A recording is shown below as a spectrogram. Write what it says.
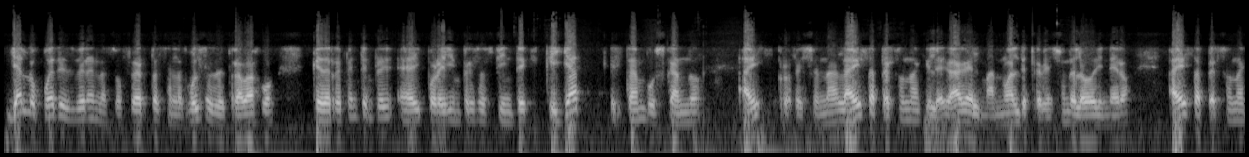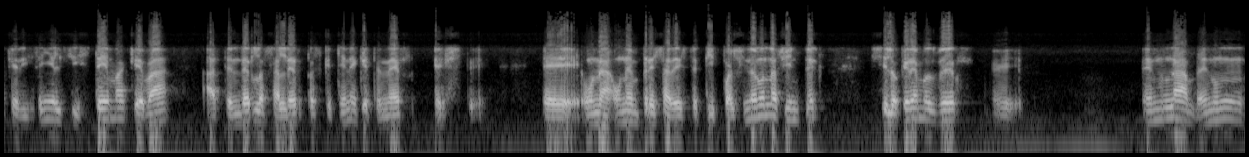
Ya lo puedes ver en las ofertas, en las bolsas de trabajo, que de repente hay por ahí empresas fintech que ya están buscando a ese profesional, a esa persona que le haga el manual de prevención del lavado de dinero, a esa persona que diseñe el sistema que va atender las alertas que tiene que tener este eh, una, una empresa de este tipo. Al final una fintech, si lo queremos ver eh, en una en un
